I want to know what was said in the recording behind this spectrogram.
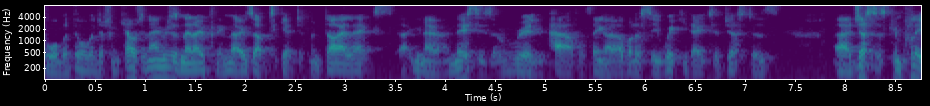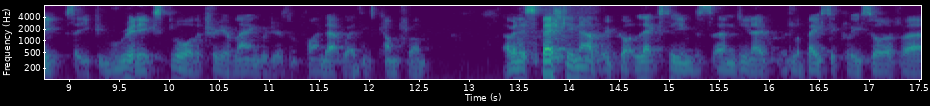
all the, all the different Celtic languages and then opening those up to get different dialects, uh, you know, and this is a really powerful thing. I, I want to see Wikidata just as, uh, just as complete so you can really explore the tree of languages and find out where things come from. I mean, especially now that we've got lexemes and, you know, basically sort of, uh,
